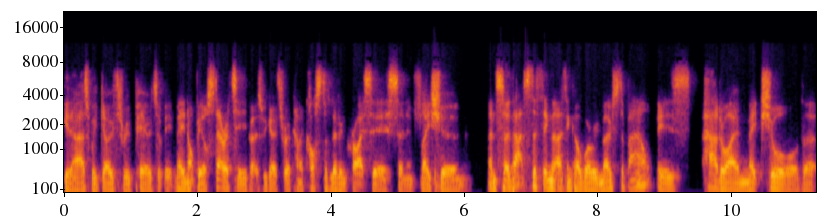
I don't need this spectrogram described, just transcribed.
You know, as we go through periods of it may not be austerity, but as we go through a kind of cost of living crisis and inflation. And so that's the thing that I think I worry most about is how do I make sure that,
